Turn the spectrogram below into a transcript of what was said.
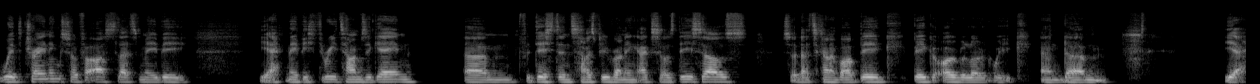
with training. So for us, that's maybe yeah maybe three times a game um, for distance, high speed running, accels, decels. So that's kind of our big big overload week, and um, yeah,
